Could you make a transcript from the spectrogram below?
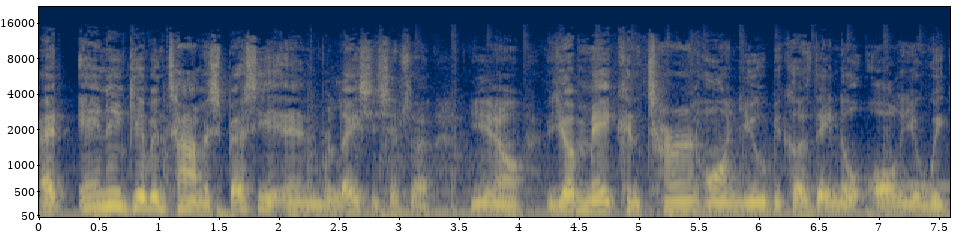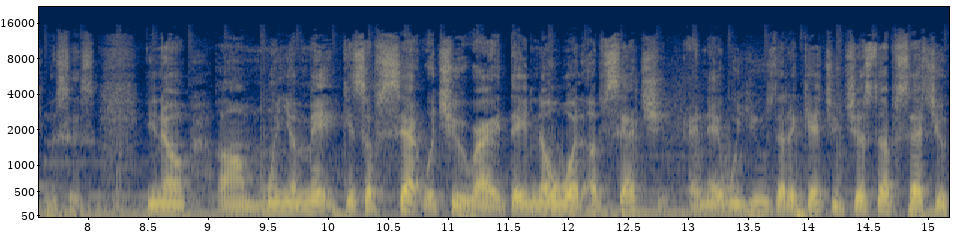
At any given time, especially in relationships, uh, you know, your mate can turn on you because they know all of your weaknesses. You know, um, when your mate gets upset with you, right, they know what upsets you and they will use that against you just to upset you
